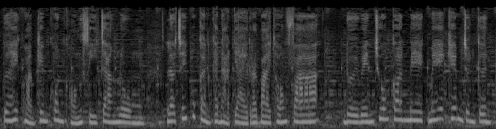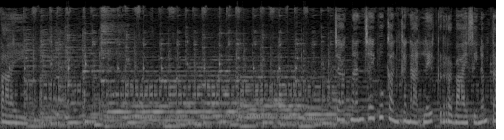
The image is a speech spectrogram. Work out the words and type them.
เพื่อให้ความเข้มข้นของสีจางลง แล้วใช้ผู้กันขนาดใหญ่ระบายท้องฟ้า โดยเว้นช่วงก้อนเมฆไม่ให้เข้มจนเกินไปจากนั้นใช้ผู้กันขนาดเล็กระบายสีน้ำต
